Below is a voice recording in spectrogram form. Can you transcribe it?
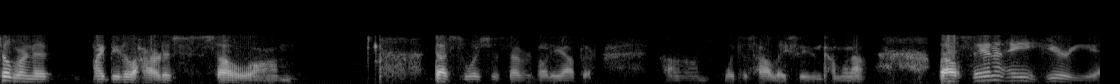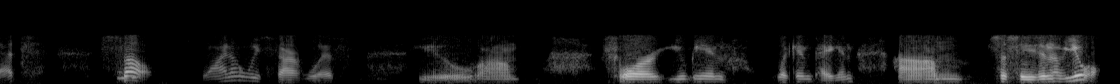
children that might be the hardest. So um best wishes to everybody out there um with this holiday season coming up. Well, Santa ain't here yet, so why don't we start with you um for you being Wiccan pagan? Um, it's the season of Yule,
